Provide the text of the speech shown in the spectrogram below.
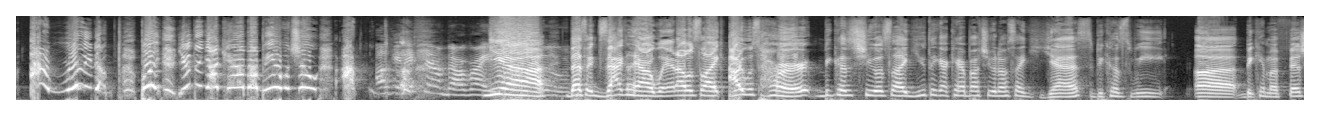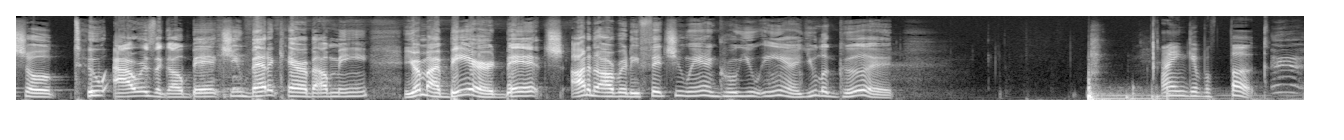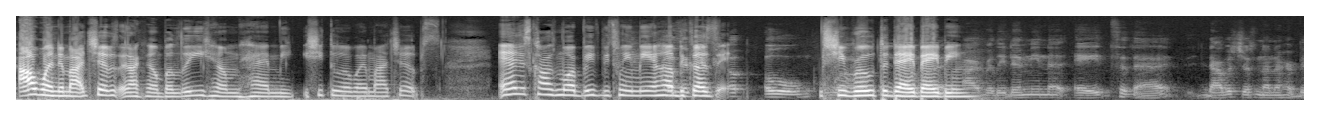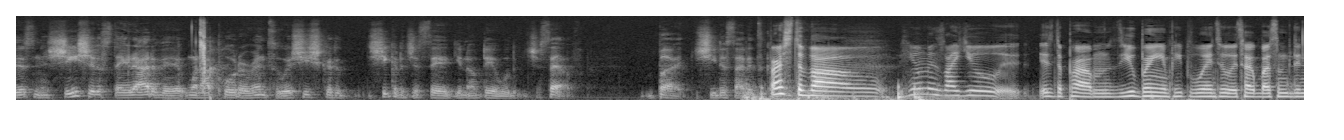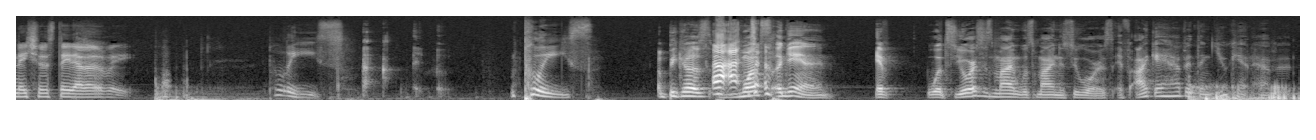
I really don't. Boy, you think I care about being with you. I, Okay, that sound about right. yeah, that's exactly how I went. I was like, I was hurt because she was like, "You think I care about you?" And I was like, "Yes," because we uh became official two hours ago, bitch. You better care about me. You're my beard, bitch. I didn't already fit you in, grew you in. You look good. I ain't give a fuck. I wanted my chips, and I can't believe him had me. She threw away my chips, and it just caused more beef between me and her because oh, oh, she ruled the day, baby. I really didn't mean to aid to that. That was just none of her business. She should have stayed out of it when I pulled her into it. She could have. She could have just said, you know, deal with it yourself. But she decided to. First of all, humans like you is the problem. You bringing people into it, talk about something they should have stayed out of it. Please, uh, please. because I- I- once again, what's yours is mine, what's mine is yours. If I can't have it, then you can't have it.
